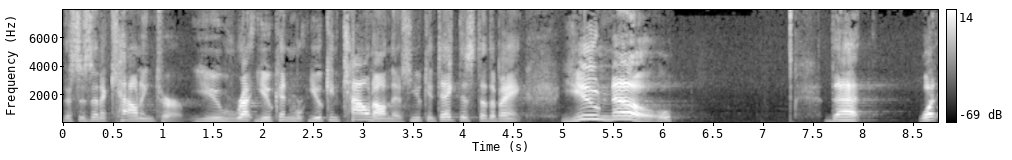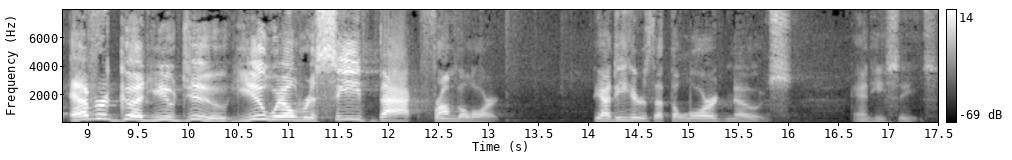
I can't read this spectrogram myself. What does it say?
This is an accounting term. You, re- you, can, you can count on this. You can take this to the bank. You know that whatever good you do, you will receive back from the Lord. The idea here is that the Lord knows and he sees.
